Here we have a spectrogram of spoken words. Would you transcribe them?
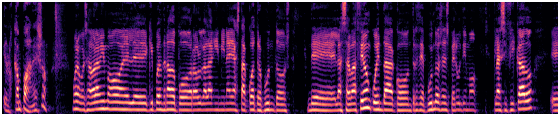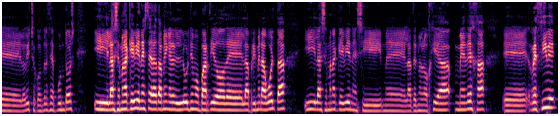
los campos anexos. Bueno, pues ahora mismo el equipo entrenado por Raúl Galán y Minaya está a cuatro puntos de la salvación, cuenta con 13 puntos, es penúltimo clasificado, eh, lo dicho, con 13 puntos. Y la semana que viene, este era también el último partido de la primera vuelta, y la semana que viene, si me, la tecnología me deja, eh, recibe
